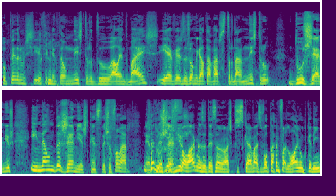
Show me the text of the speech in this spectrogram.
O Pedro Mexia fica então ministro do Além do Mais e é a vez do João Miguel Tavares se tornar ministro dos Gêmeos e não das Gêmeas, de quem se deixou falar. É dos Deixa-se Gêmeos. falar, mas atenção, eu acho que se calhar vai-se voltar a falar um bocadinho.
